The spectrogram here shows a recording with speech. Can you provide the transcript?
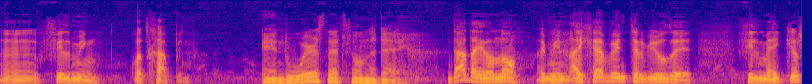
uh, filming what happened. And where's that film today? That I don't know. I mean, I have interviewed the filmmaker,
